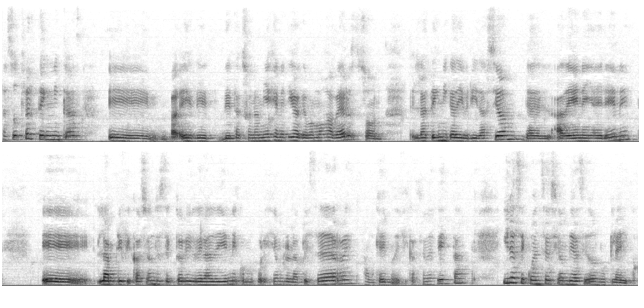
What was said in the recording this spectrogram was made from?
Las otras técnicas eh, eh, de, taxonomía genética que vamos a ver son la técnica de hibridación del ADN y ARN, eh, la amplificación de sectores del ADN como por ejemplo la PCR, aunque hay modificaciones de esta, y la secuenciación de ácidos nucleicos.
